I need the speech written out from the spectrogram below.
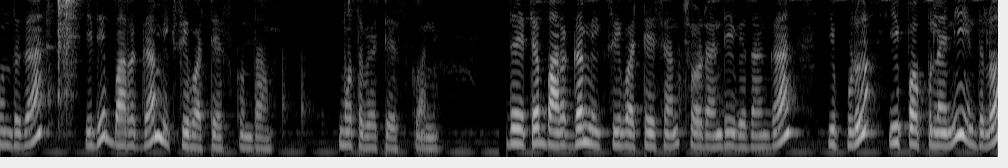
ముందుగా ఇది బరగ్గా మిక్సీ పట్టేసుకుందాం. మూత పెట్టేసుకొని. ఇదైతే బరగ్గా మిక్సీ పట్టేసాను చూడండి ఈ విధంగా. ఇప్పుడు ఈ పప్పులన్నీ ఇందులో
